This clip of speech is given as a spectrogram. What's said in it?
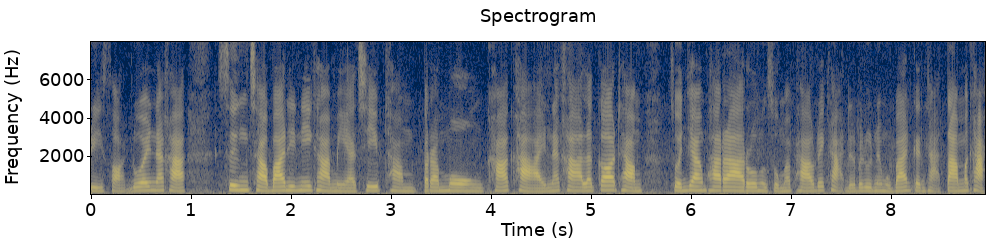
รีสอร์ทด้วยนะคะ ซึ่งชาวบ้านที่นี่ค่ะมีอาชีพทำประมงค้าขายนะคะ แล้วก็ทำสวนยางพารารวมถึงสวนมะพร้าวด้วยค่ะเดี๋ยวไปดูในหมู่บ้านกันค่ะตามมาค่ะ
